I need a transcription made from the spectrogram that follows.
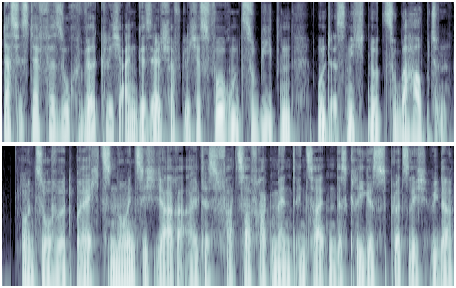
das ist der Versuch, wirklich ein gesellschaftliches Forum zu bieten und es nicht nur zu behaupten. Und so wird Brechts 90 Jahre altes Fatzer-Fragment in Zeiten des Krieges plötzlich wieder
